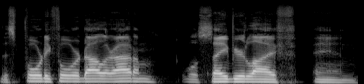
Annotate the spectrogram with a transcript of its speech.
this $44 item will save your life and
